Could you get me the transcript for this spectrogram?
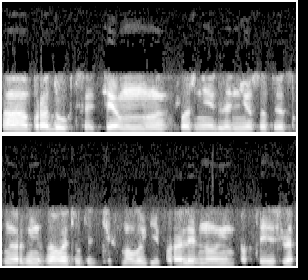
а, продукция, тем сложнее для нее, соответственно, организовать вот эти технологии параллельного импорта. Если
